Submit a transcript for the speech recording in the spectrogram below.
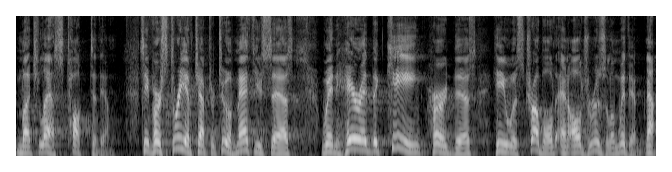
much less talk to them. See, verse 3 of chapter 2 of Matthew says, When Herod the king heard this, he was troubled, and all Jerusalem with him. Now,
